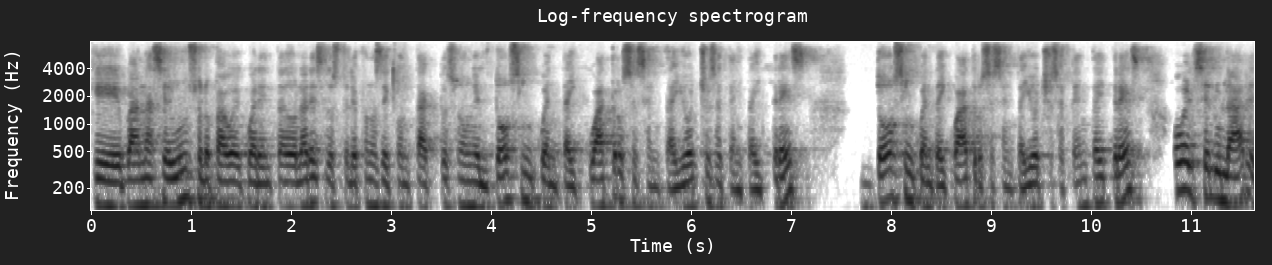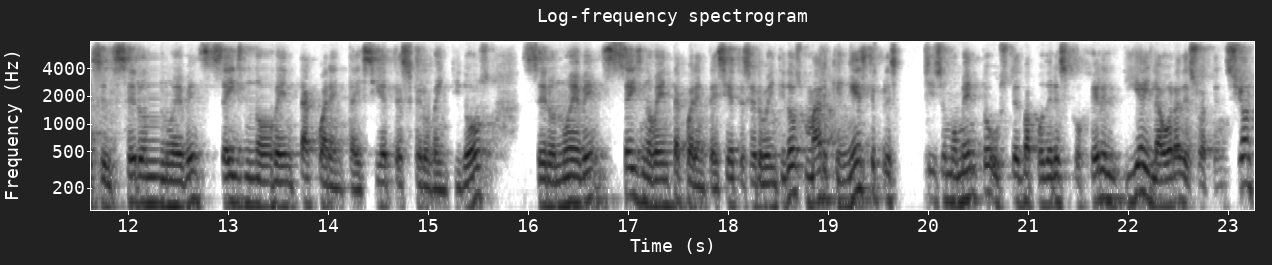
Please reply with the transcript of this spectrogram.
que van a hacer un solo pago de 40 dólares. Los teléfonos de contacto son el 254-6873 254-6873 o el celular es el 09-690-47022, 09-690-47022. Marquen este preciso momento, usted va a poder escoger el día y la hora de su atención.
